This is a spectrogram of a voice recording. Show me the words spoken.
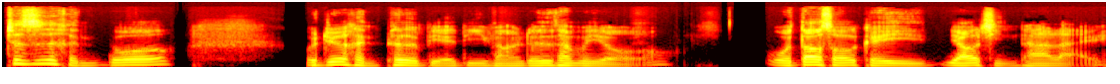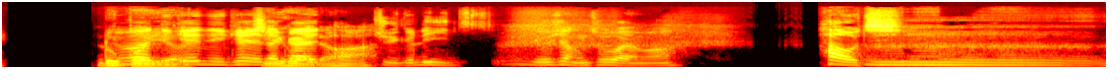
就是很多我觉得很特别的地方，就是他们有，我到时候可以邀请他来，如果有机会的话，举个例子，有想出来吗？好奇，嗯，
